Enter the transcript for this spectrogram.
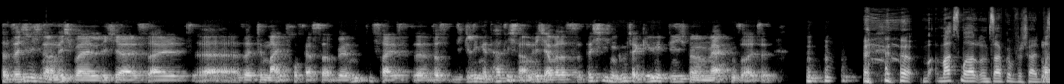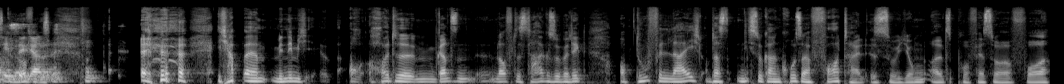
Tatsächlich noch nicht, weil ich ja seit, äh, seit dem Mai Professor bin. Das heißt, äh, das, die Gelegenheit hatte ich noch nicht, aber das ist tatsächlich ein guter Gimmick, den ich mir merken sollte. Mach's mal und sag mir Bescheid. Mach ich sehr gerne. ich habe ähm, mir nämlich auch heute im ganzen Laufe des Tages überlegt, ob du vielleicht, ob das nicht sogar ein großer Vorteil ist, so jung als Professor vor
